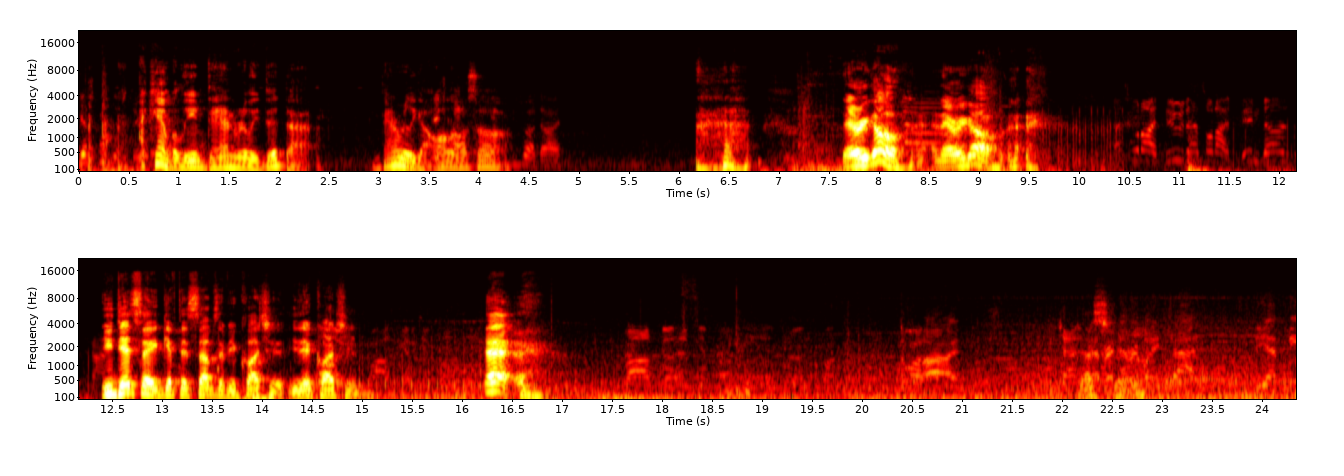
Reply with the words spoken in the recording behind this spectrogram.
He has to come to the stage. I can't believe Dan really did that. Dan really got He's all of us up. He's about to die. There we go. And there we go. That's what I do. That's what I been does. And I You did say gifted subs if you clutch it. You did clutch it. Bob, you gotta get Bob. Yeah. Bob, go ahead and get Bob. Come on. Come on. Alright. Chat. That's Every- true. Everybody chat. DM me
